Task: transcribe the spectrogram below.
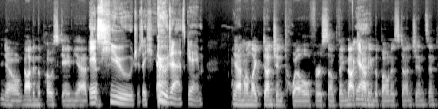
you know not in the post game yet. and- It's huge. It's a huge ass game. Yeah, I'm on like dungeon 12 or something, not Yeah. counting the bonus dungeons. And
